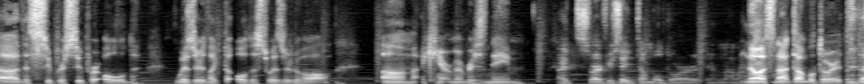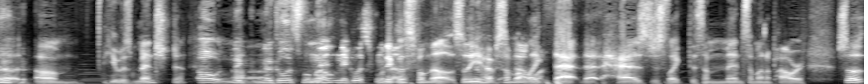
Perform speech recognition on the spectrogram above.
Uh, this super super old wizard, like the oldest wizard of all. Um, I can't remember his name. I swear, if you say Dumbledore, I'm not- No, it's not Dumbledore. It's the um. He was mentioned Oh, Nick, Uh, Nicholas Flamel. Ni- Nicholas Flamel. Nicholas Flamel. So There you have go, someone that like one. that that has just like this immense amount of power. So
